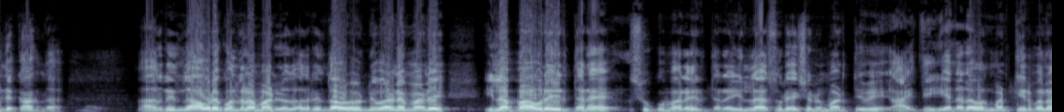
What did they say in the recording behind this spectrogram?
ಇದೆ ಕಾಗದ ಅದರಿಂದ ಅವರೇ ಗೊಂದಲ ಮಾಡಿರೋದು. ಅದರಿಂದ ಅವರು ನಿವಾರಣೆ ಮಾಡಿ ಇಲ್ಲಪ್ಪ ಅವರೇ ಇರ್ತಾರೆ ಶಿವಕುಮಾರೇ ಇರ್ತಾರೆ ಇಲ್ಲ ಸುರೇಶನು ಮಾಡ್ತೀವಿ. ಆಯ್ತು ಏನಾರ ಒಂದು ಮಾಡಿ ತೀರ್ಮಾನ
